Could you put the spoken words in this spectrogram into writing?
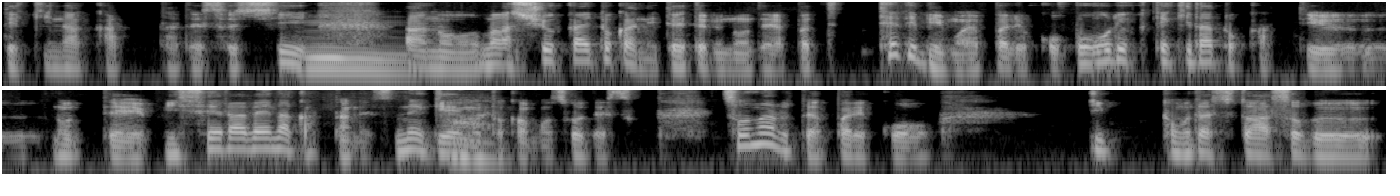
できなかったですし、うんあの、まあ、集会とかに出てるので、やっぱテレビもやっぱりこう暴力的だとかっていうのって見せられなかったんですね。ゲームとかもそうです。そうなるとやっぱりこう、友達と遊ぶ、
